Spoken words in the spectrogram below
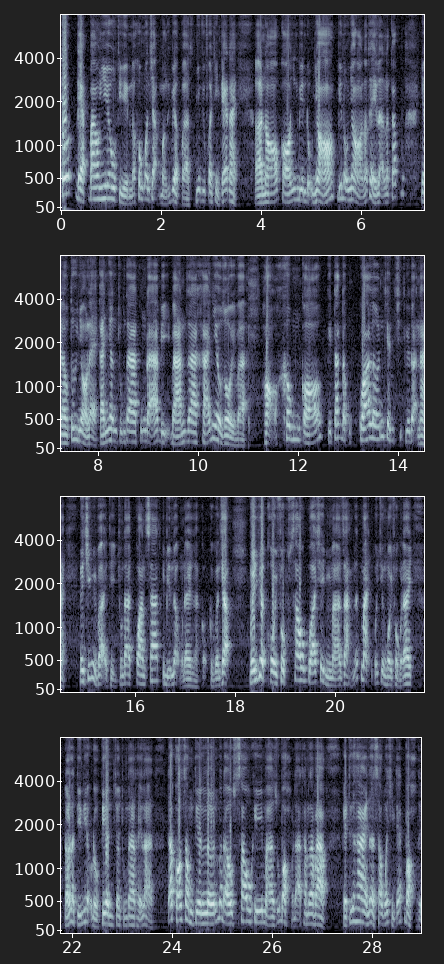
tốt đẹp bao nhiêu thì nó không quan trọng bằng cái việc và những cái quá trình test này. Uh, nó có những biên độ nhỏ biên độ nhỏ nó thể là là các nhà đầu tư nhỏ lẻ cá nhân chúng ta cũng đã bị bán ra khá nhiều rồi và họ không có cái tác động quá lớn trên giai đoạn này nên chính vì vậy thì chúng ta quan sát cái biến động ở đây là cực quan trọng. Với việc hồi phục sau quá trình mà giảm rất mạnh, quá trình hồi phục ở đây, đó là tín hiệu đầu tiên cho chúng ta thấy là đã có dòng tiền lớn bắt đầu sau khi mà rũ bỏ đã tham gia vào. Cái thứ hai nữa là sau quá trình test bỏ thì,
